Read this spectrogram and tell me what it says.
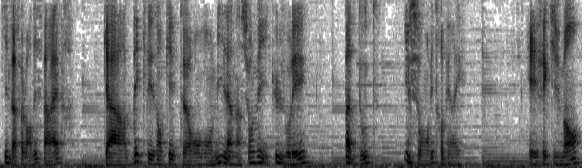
qu'il va falloir disparaître, car dès que les enquêteurs auront mis la main sur le véhicule volé, pas de doute, ils seront vite repérés. Et effectivement,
